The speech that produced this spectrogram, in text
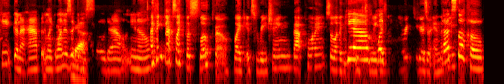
peak gonna happen like when is it Yeah. gonna slow down you know I think that's like the slope, though. Like it's reaching that point. So like Yeah, each week like- is you guys are in the that's peak. the hope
